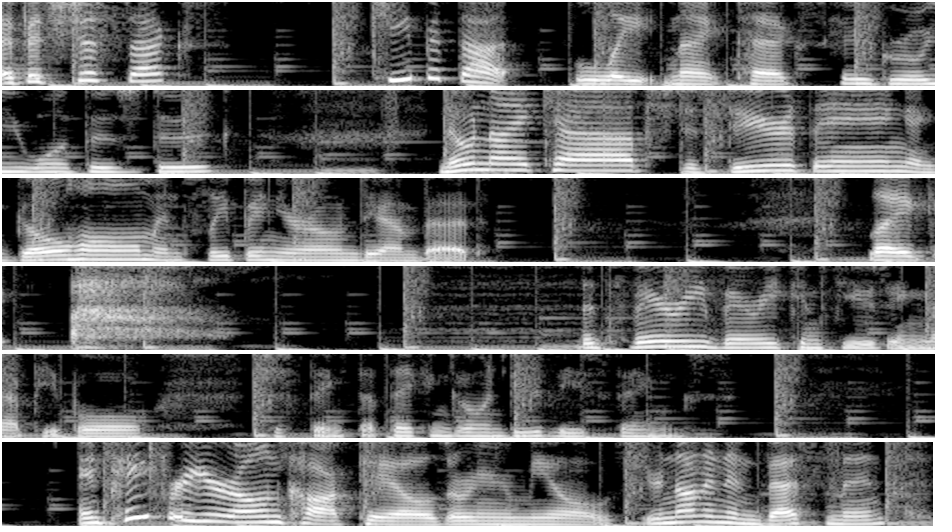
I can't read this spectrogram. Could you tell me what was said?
If it's just sex, keep it that late night text. Hey girl, you want this dick? No nightcaps, just do your thing and go home and sleep in your own damn bed. Like, it's very, very confusing that people just think that they can go and do these things. And pay for your own cocktails or your meals. You're not an investment.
